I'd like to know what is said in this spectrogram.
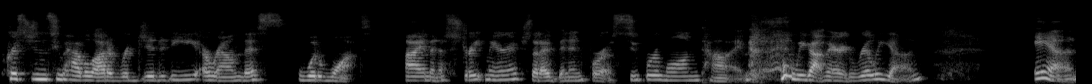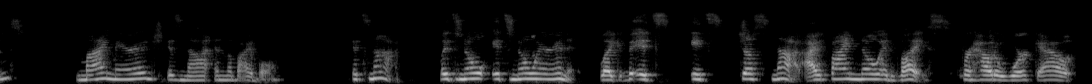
Christians who have a lot of rigidity around this would want. I'm in a straight marriage that I've been in for a super long time. and we got married really young. And my marriage is not in the Bible. It's not. It's no, it's nowhere in it. Like it's it's just not. I find no advice for how to work out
